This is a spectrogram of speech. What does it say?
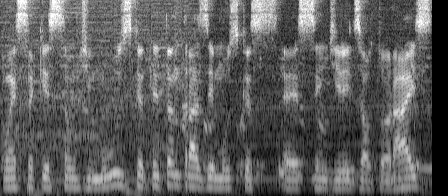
com essa questão de música, tentando trazer músicas é, sem direitos autorais,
